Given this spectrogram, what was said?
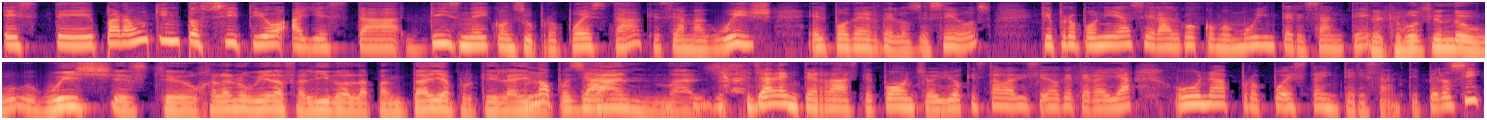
Este, para un quinto sitio, ahí está Disney con su propuesta, que se llama Wish, el poder de los deseos, que proponía hacer algo como muy interesante. que acabó siendo Wish, este, ojalá no hubiera salido a la pantalla porque la ha ido No, pues ya- tan mal. Ya, ya la enterraste, Poncho, y yo que estaba diciendo que te traía una propuesta interesante. Pero sí,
